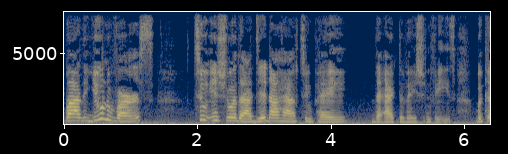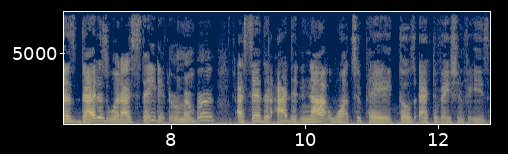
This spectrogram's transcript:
by the universe to ensure that I did not have to pay the activation fees because that is what I stated. Remember, I said that I did not want to pay those activation fees.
